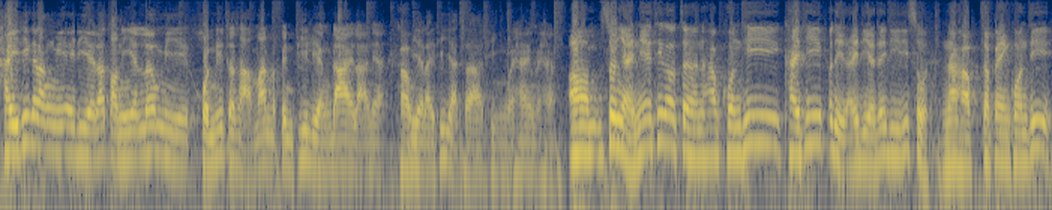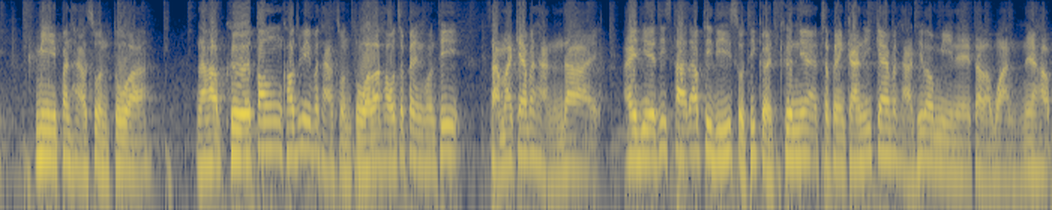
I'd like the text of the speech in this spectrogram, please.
ใครที่กำลังมีไอเดีย แล้วตอนนี้เริ่มมีคนที่จะสามารถมาเป็นพี่เลี้ยงได้แล้วเนี่ยครับ มีอะไรที่อยากจะทิ้งไว้ให้ไหมฮะอืมส่วนใหญ่เนี่ยที่เราเจอนะครับคนที่ใครที่ประดิษฐ์ไอเดียได้ดีที่สุดนะครับจะเป็นคนที่มีปัญหาส่วนตัวนะครับคือต้องเขาจะมีปัญหาส่วนตัวแล้วเขาจะเป็นคนที่ สามารถแก้ปัญหานั้นได้ ไอเดียที่สตาร์ทอัพที่ดีที่สุดที่เกิดขึ้นเนี่ยจะเป็นการที่แก้ปัญหาที่เรามีในแต่ละวันเนี่ยครับ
